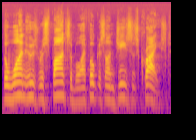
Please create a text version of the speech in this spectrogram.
the one who's responsible. I focus on Jesus Christ.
